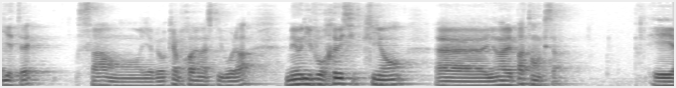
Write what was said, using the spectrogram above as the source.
y était. Ça, il n'y avait aucun problème à ce niveau-là. Mais au niveau réussite client, il n'y en avait pas tant que ça. Et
